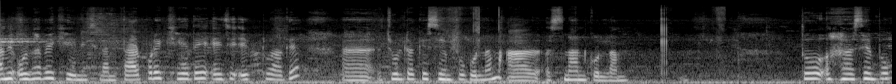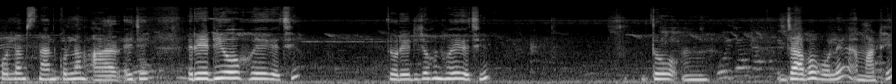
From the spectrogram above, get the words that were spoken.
আমি ওইভাবেই খেয়ে নিয়েছিলাম। তারপরে খেয়ে দিয়ে এই যে একটু আগে চুলটাকে শ্যাম্পু করলাম আর স্নান করলাম। তো শ্যাম্পু করলাম, স্নান করলাম আর এই যে রেডিও হয়ে গেছি। তো রেডি যখন হয়ে গেছি, তো যাব বলে মাঠে।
